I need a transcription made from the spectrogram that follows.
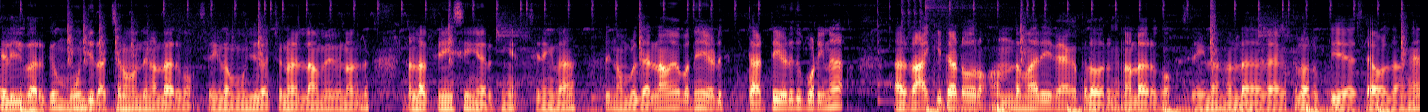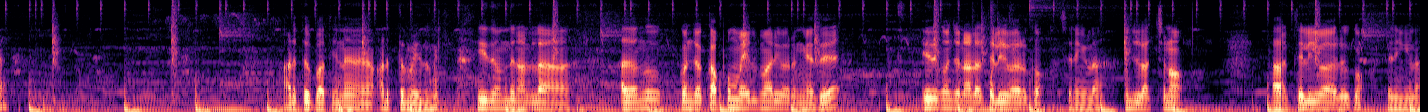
தெளிவாக இருக்குது மூஞ்சி லட்சணம் வந்து நல்லாயிருக்கும் சரிங்களா மூஞ்சி லட்சணம் எல்லாமே நல்ல நல்லா ஃபினிஷிங்காக இருக்குங்க. சரிங்களா நம்மளுக்கு நம்மளுது எல்லாமே பார்த்தீங்கன்னா எடுத்து தட்டி எடுத்து போட்டிங்கன்னா அது ராக்கெட்டாட்டம் வரும். அந்த மாதிரி வேகத்தில் வருங்க. நல்லா இருக்கும். சரிங்களா நல்ல வேகத்தில் வரக்கூடிய சேவல் தாங்க. அடுத்து பார்த்தீங்கன்னா அடுத்த மயிலுங்க இது வந்து நல்லா அது வந்து கொஞ்சம் கப்பு மயில் மாதிரி வருங்க இது. இது கொஞ்சம் நல்லா தெளிவாக இருக்கும் சரிங்களா? கொஞ்சம் லட்சணம் தெளிவாக இருக்கும் சரிங்களா?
